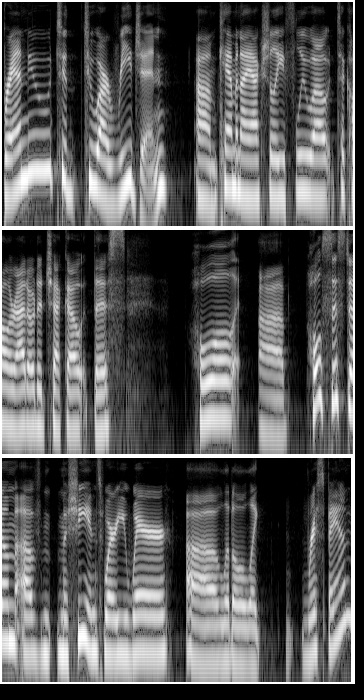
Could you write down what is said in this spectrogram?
brand new to to our region. Um, Cam and I actually flew out to Colorado to check out this whole uh, whole system of machines where you wear a little like wristband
